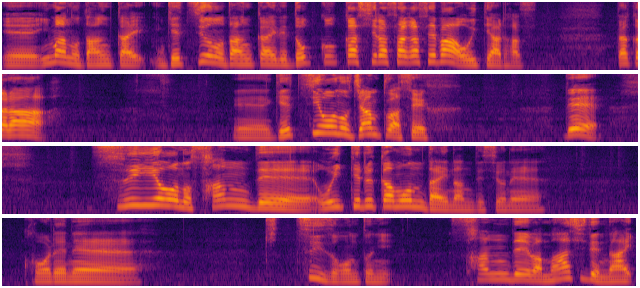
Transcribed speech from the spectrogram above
えー、今の段階、月曜の段階でどこかしら探せば置いてあるはず。だから、えー、月曜のジャンプはセーフ。で、水曜のサンデー置いてるか問題なんですよね。これね、きついぞ、本当に。サンデーはマジでない。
